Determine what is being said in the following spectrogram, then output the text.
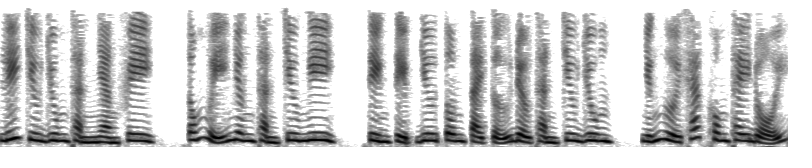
Lý Chiêu Dung thành Nhàn Phi, Tống Mỹ Nhân thành Chiêu Nghi, tiền tiệp dư tôn tài tử đều thành Chiêu Dung, những người khác không thay đổi,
